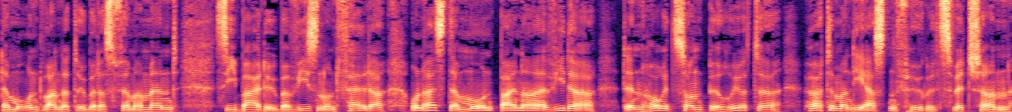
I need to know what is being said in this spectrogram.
Der Mond wanderte über das Firmament, sie beide über Wiesen und Felder, und als der Mond beinahe wieder den Horizont berührte, hörte man die ersten Vögel zwitschern.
